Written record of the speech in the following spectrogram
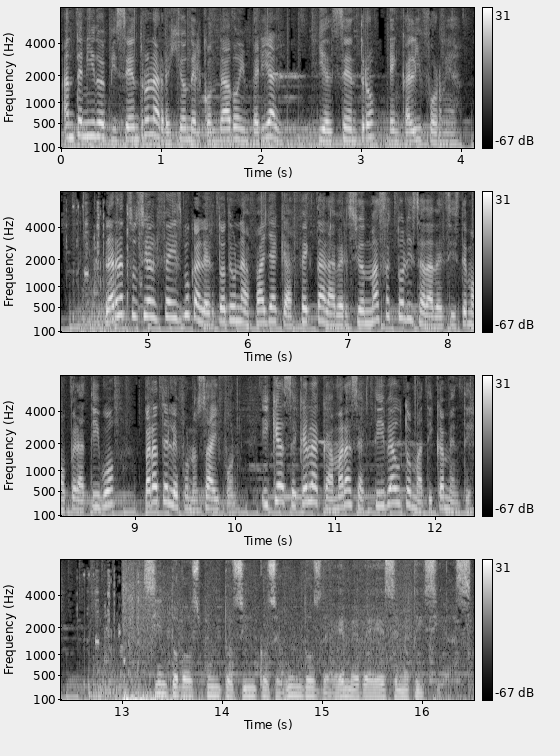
han tenido epicentro en la región del Condado Imperial y el centro en California. La red social Facebook alertó de una falla que afecta a la versión más actualizada del sistema operativo para teléfonos iPhone y que hace que la cámara se active automáticamente. 102.5 segundos de MBS Noticias.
